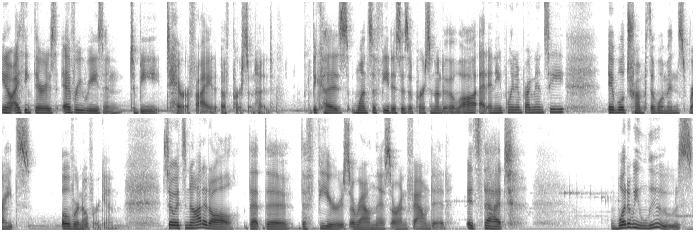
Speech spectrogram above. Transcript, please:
You know, I think there is every reason to be terrified of personhood because once a fetus is a person under the law at any point in pregnancy, it will trump the woman's rights over and over again. So it's not at all that the the fears around this are unfounded. It's that what do we lose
